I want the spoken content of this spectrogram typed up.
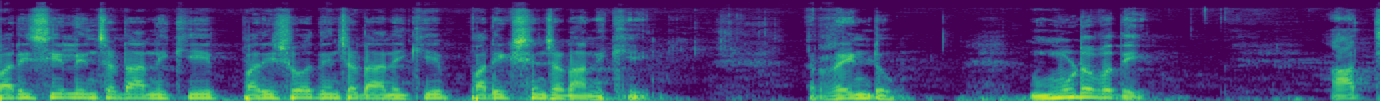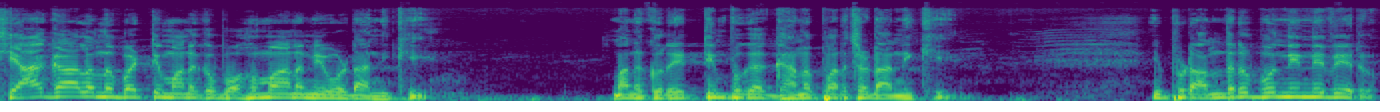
పరిశీలించడానికి పరిశోధించడానికి పరీక్షించడానికి రెండు మూడవది ఆ త్యాగాలను బట్టి మనకు బహుమానం ఇవ్వడానికి మనకు రెట్టింపుగా ఘనపరచడానికి. ఇప్పుడు అందరూ పొందింది వేరు.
